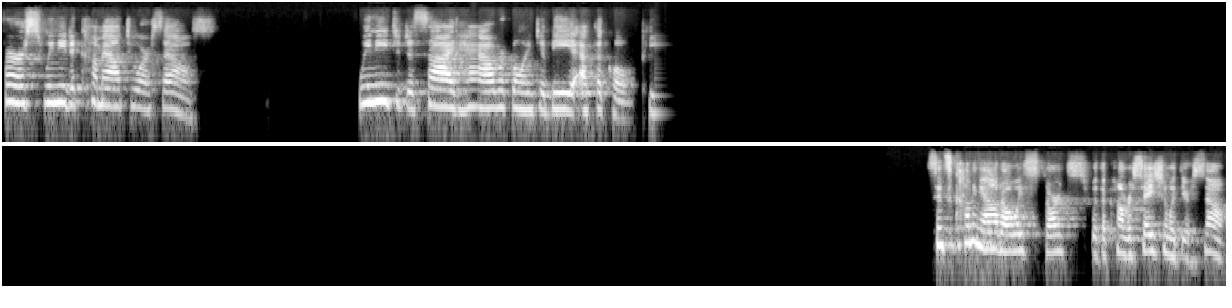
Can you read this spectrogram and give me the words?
First, we need to come out to ourselves. We need to decide how we're going to be ethical people. Since coming out always starts with a conversation with yourself,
